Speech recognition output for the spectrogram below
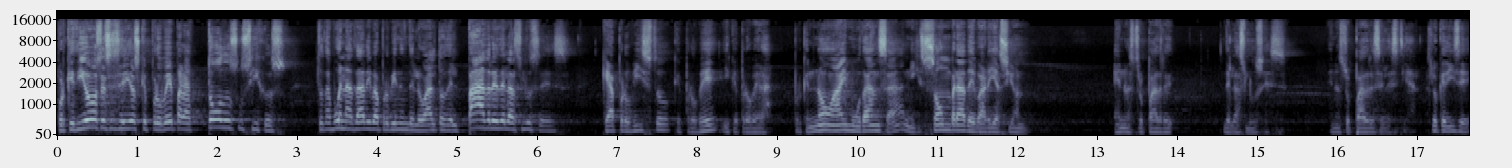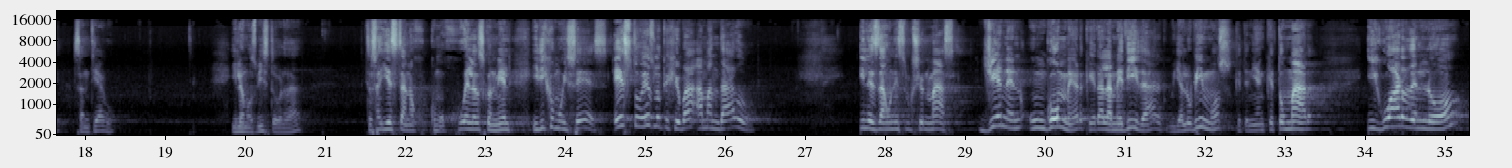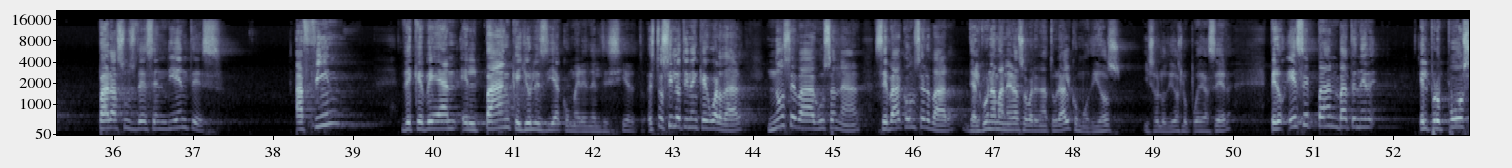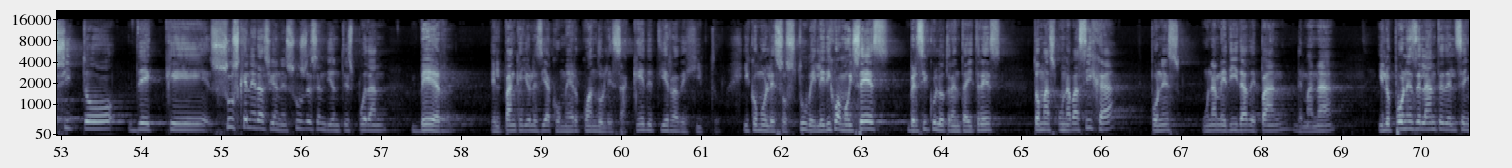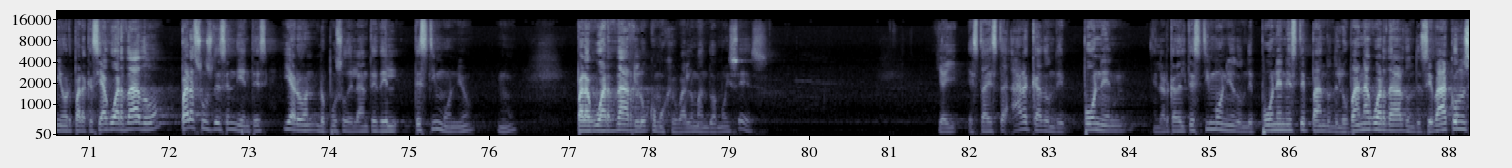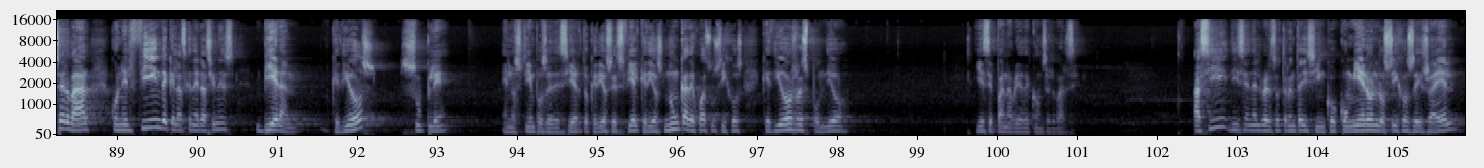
Porque Dios es ese Dios que provee para todos sus hijos. Toda buena dádiva proviene de lo alto, del Padre de las luces, que ha provisto, que provee y que proveerá. Porque no hay mudanza ni sombra de variación en nuestro Padre de las luces en nuestro Padre Celestial. Es lo que dice Santiago. Y lo hemos visto, ¿verdad? Entonces ahí están como juelas con miel. Y dijo Moisés, esto es lo que Jehová ha mandado. Y les da una instrucción más. Llenen un gomer, que era la medida, ya lo vimos, que tenían que tomar, y guárdenlo para sus descendientes, a fin de que vean el pan que yo les di a comer en el desierto. Esto sí lo tienen que guardar no se va a gusanar, se va a conservar de alguna manera sobrenatural, como Dios, y solo Dios lo puede hacer, pero ese pan va a tener el propósito de que sus generaciones, sus descendientes puedan ver el pan que yo les di a comer cuando les saqué de tierra de Egipto y como les sostuve. Y le dijo a Moisés, versículo 33, tomas una vasija, pones una medida de pan, de maná, y lo pones delante del Señor para que sea guardado para sus descendientes y Aarón lo puso delante del testimonio para guardarlo como Jehová lo mandó a Moisés. Y ahí está esta arca donde ponen, el arca del testimonio, donde ponen este pan, donde lo van a guardar, donde se va a conservar, con el fin de que las generaciones vieran que Dios suple en los tiempos de desierto, que Dios es fiel, que Dios nunca dejó a sus hijos, que Dios respondió y ese pan habría de conservarse. Así, dice en el verso 35, comieron los hijos de Israel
